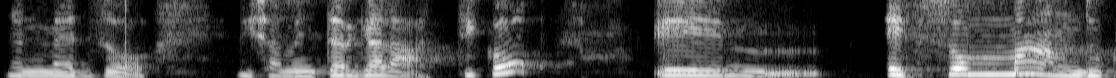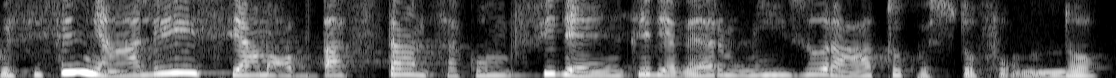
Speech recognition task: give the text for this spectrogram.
nel mezzo diciamo intergalattico e, e sommando questi segnali siamo abbastanza confidenti di aver misurato questo fondo.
